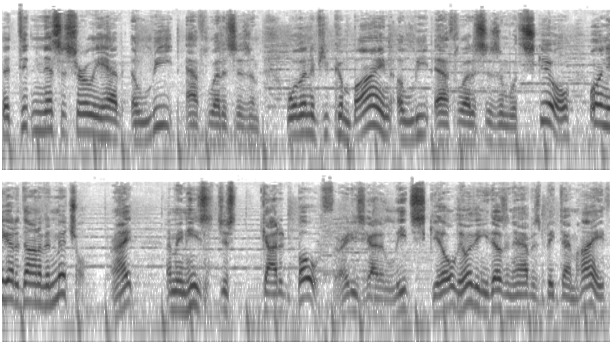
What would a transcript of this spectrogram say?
that didn't necessarily have elite athleticism. Well, then if you combine elite athleticism with skill, well, then you got a Donovan Mitchell, right? I mean, he's just got it both, right? He's got elite skill. The only thing he doesn't have is big time height,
